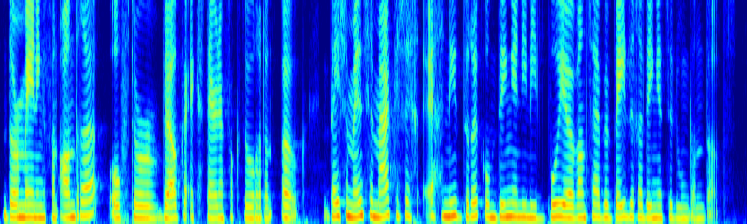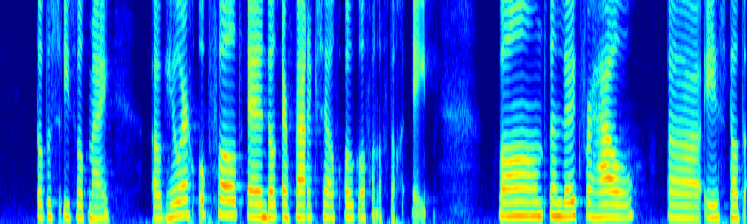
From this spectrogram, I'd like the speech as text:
door meningen van anderen of door welke externe factoren dan ook. Deze mensen maken zich echt niet druk om dingen die niet boeien, want ze hebben betere dingen te doen dan dat. Dat is iets wat mij ook heel erg opvalt en dat ervaar ik zelf ook al vanaf dag 1. Want een leuk verhaal uh, is dat de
